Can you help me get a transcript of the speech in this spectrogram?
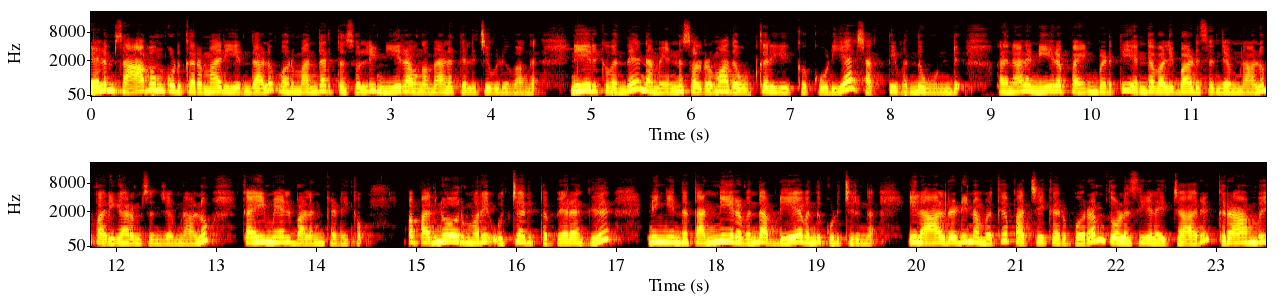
மேலும் சாபம் கொடுக்குற மாதிரி இருந்தாலும் ஒரு மந்திரத்தை சொல்லி நீர் அவங்க மேலே தெளித்து விடுவாங்க. நீருக்கு வந்து நம்ம என்ன சொல்கிறோமோ அதை உட்கரிக்கக்கூடிய சக்தி வந்து உண்டு. அதனால் நீரை பயன்படுத்தி எந்த வழிபாடு செஞ்சோம்னாலும் பரிகாரம் செஞ்சோம்னாலும் கை மேல் பலன் கிடைக்கும். இப்போ பதினோரு முறை உச்சரித்த பிறகு நீங்கள் இந்த தண்ணீரை வந்து அப்படியே வந்து குடிச்சிருங்க. இதில் ஆல்ரெடி நம்மளுக்கு பச்சை கருப்புரம் துளசி இலைச்சாறு கிராம்பு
